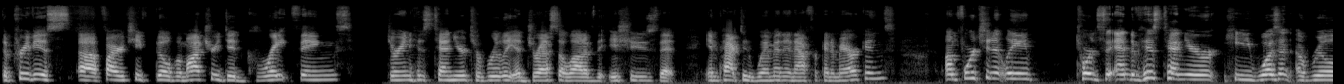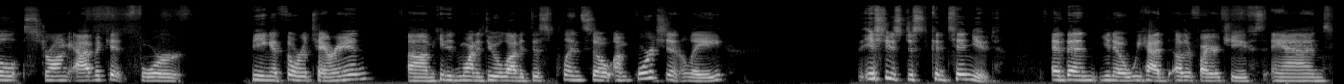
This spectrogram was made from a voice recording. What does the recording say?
The previous uh, fire chief, Bill Bamattre, did great things during his tenure to really address a lot of the issues that impacted women and African Americans. Unfortunately, towards the end of his tenure, he wasn't a real strong advocate for being authoritarian. Um, he didn't want to do a lot of discipline. So, unfortunately, the issues just continued. And then, you know, we had other fire chiefs, and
